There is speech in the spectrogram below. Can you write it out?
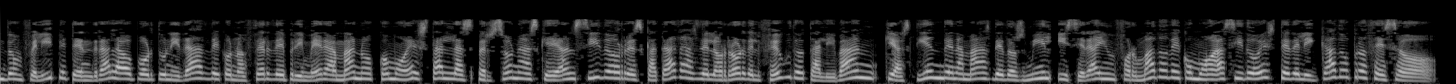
Don Felipe tendrá la oportunidad de conocer de primera mano cómo están las personas que han sido rescatadas del horror del feudo talibán, que ascienden a más de 2.000, y será informado de cómo ha sido este delicado proceso.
